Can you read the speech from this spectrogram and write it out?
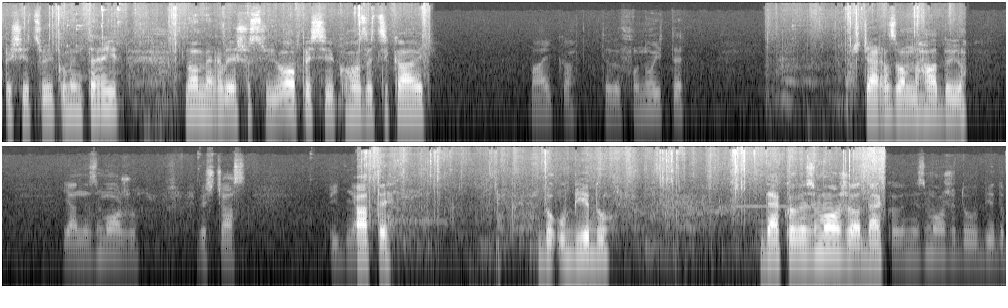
пишіть свої коментарі. Номер лишу свій описі, кого зацікавить. Майка, телефонуйте. Ще раз вам нагадую, я не зможу весь час підняти до обіду. Деколи зможу, а деколи не зможу до обіду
